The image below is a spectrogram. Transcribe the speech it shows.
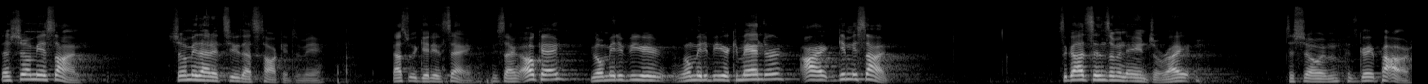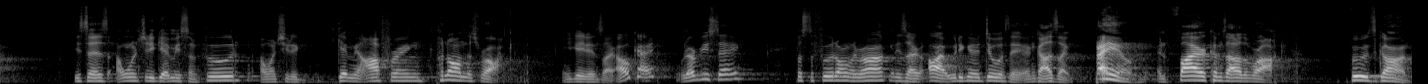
then show me a sign. Show me that it's you that's talking to me. That's what Gideon's saying. He's saying, Okay, you want me to be your, you want me to be your commander? All right, give me a sign. So God sends him an angel, right? To show him his great power. He says, I want you to get me some food. I want you to get me an offering. Put on this rock. And Gideon's like, okay, whatever you say. Puts the food on the rock, and he's like, all right, what are you going to do with it? And God's like, bam! And fire comes out of the rock. Food's gone.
